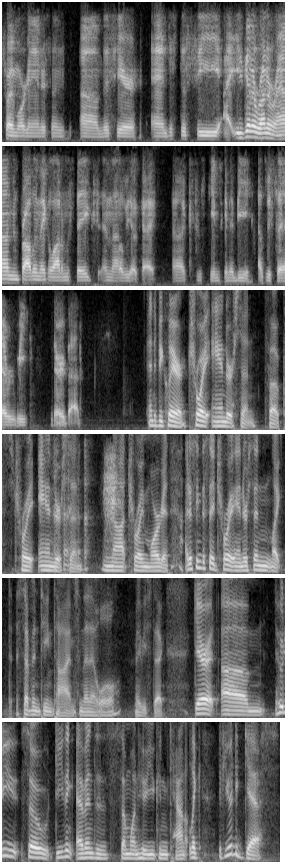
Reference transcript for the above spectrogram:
Troy Morgan Anderson um, this year, and just to see I, he's going to run around and probably make a lot of mistakes, and that'll be okay because his team's going to be, as we say every week, very bad. And to be clear, Troy Anderson, folks. Troy Anderson, not Troy Morgan. I just need to say Troy Anderson like 17 times and then it will maybe stick. Garrett, um, who do you so do you think Evans is someone who you can count like if you had to guess,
